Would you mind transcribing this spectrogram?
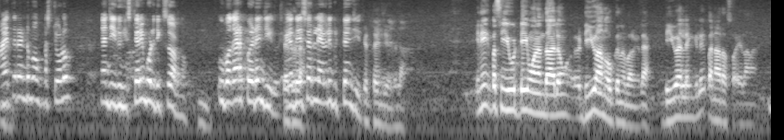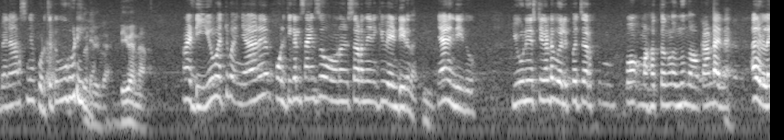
ആദ്യത്തെ രണ്ട് മോക്ക് ടെസ്റ്റുകളും ഞാൻ ചെയ്തു. ഹിസ്റ്ററിയും പൊളിറ്റിക്സും ആയിരുന്നു. ഉപകാരപ്പെടുകയും ചെയ്തു. ഏകദേശം ഒരു ലെവൽ കിട്ടുകയും ചെയ്തു. കിട്ടുകയും ചെയ്തില്ല. ഇനി ഇപ്പൊ സി യു ടി മോൻ എന്തായാലും ഡി യു ആണ് നോക്കുന്നത് പറഞ്ഞു അല്ലെ? ഡി യു അല്ലെങ്കിൽ ബനാറസോ ഏതാണ്? ബനാറസ് ഞാൻ കൊടുത്തിട്ട് കൂടിയില്ല. ഡി യു തന്നെയാണ് ആ ഡി യു മറ്റു ഞാൻ പൊളിറ്റിക്കൽ സയൻസ് ഓണേഴ്സ് പറഞ്ഞ് എനിക്ക് വേണ്ടിയിരുന്നത് ഞാൻ എന്ത് ചെയ്തു? യൂണിവേഴ്സിറ്റികളുടെ വലിപ്പ ചെറുപ്പോ മഹത്വങ്ങളൊന്നും നോക്കാണ്ട് തന്നെ അതുള്ള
